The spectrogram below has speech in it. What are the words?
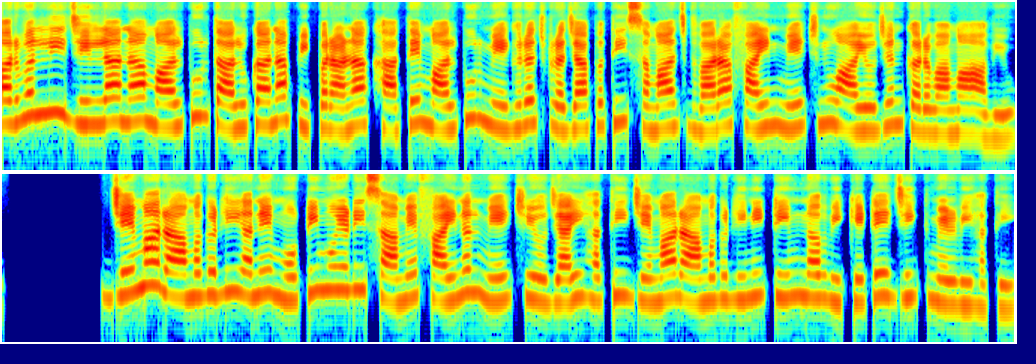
અરવલ્લી જિલ્લાના માલપુર તાલુકાના પીપરાણા ખાતે માલપુર મેઘરજ પ્રજાપતિ સમાજ દ્વારા ફાઇન મેચનું આયોજન કરવામાં આવ્યું. જેમાં રામગઢી અને મોટીમોયડી સામે ફાઇનલ મેચ યોજાઈ હતી, જેમાં રામગઢીની ટીમ નવ વિકેટે જીત મેળવી હતી.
